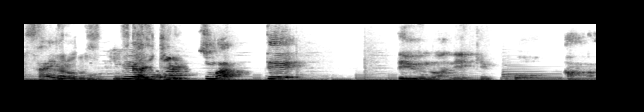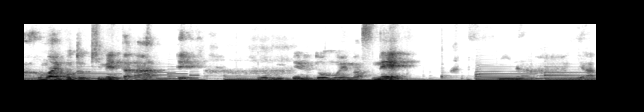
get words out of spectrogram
最なるほど。後決め技使い切るが決まってっていうのはね結構あうまいこと決めたなって見てると思いますね。いいないや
